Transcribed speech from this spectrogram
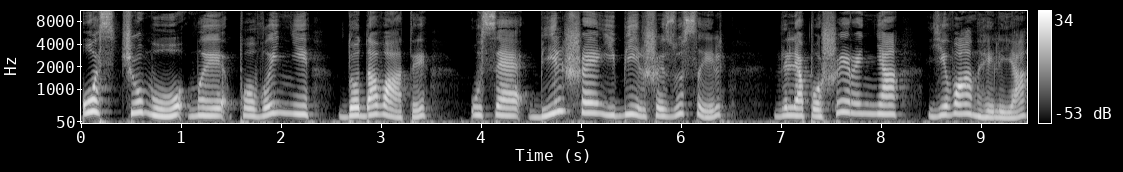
Ось чому ми повинні додавати усе більше і більше зусиль для поширення Євангелія,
